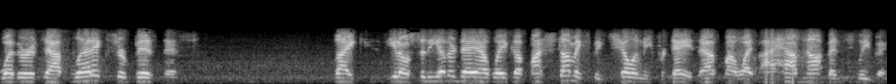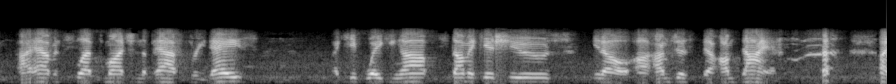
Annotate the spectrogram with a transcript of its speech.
whether it's athletics or business. Like, you know, so the other day I wake up, my stomach's been killing me for days. Ask my wife. I have not been sleeping. I haven't slept much in the past three days. I keep waking up, stomach issues. You know, uh, I'm just, I'm dying. I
